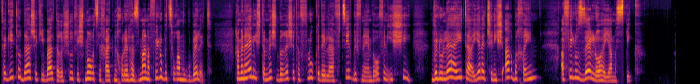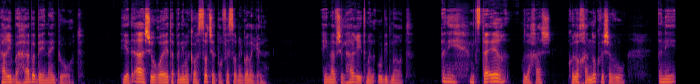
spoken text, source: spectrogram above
תגיד תודה שקיבלת רשות לשמור אצלך את מחולל הזמן אפילו בצורה מוגבלת. המנהל השתמש ברשת הפלו כדי להפציר בפניהם באופן אישי, ולולא היית הילד שנשאר בחיים, אפילו זה לא היה מספיק. הארי בהה בה בעיניים פעורות. היא ידעה שהוא רואה את הפנים הכועסות של פרופסור מגונגל. עיניו של הארי התמלאו בדמעות. אני מצטער, הוא לחש, קולו חנוק ושבור. אני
